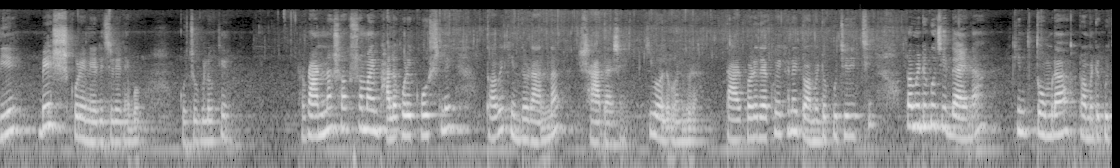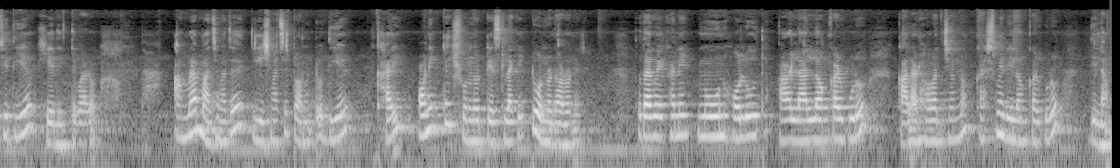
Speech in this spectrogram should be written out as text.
দিয়ে বেশ করে নেড়ে চেড়ে নেব কচুগুলোকে। রান্না সব সময় ভালো করে কষলে তবে কিন্তু রান্না স্বাদ আসে। কি বলো বন্ধুরা? তারপরে দেখো এখানে টমেটো কুচি দিচ্ছি। টমেটো কুচি দেয় না, কিন্তু তোমরা টমেটো কুচি দিয়ে খেয়ে দেখতে পারো। আমরা মাঝে মাঝে ইলিশ মাছের টমেটো দিয়ে খাই, অনেকটাই সুন্দর টেস্ট লাগে, একটু অন্য ধরনের। তো দেখো এখানে নুন, হলুদ আর লাল লঙ্কার গুঁড়ো কালার হওয়ার জন্য কাশ্মীরি লঙ্কার গুঁড়ো দিলাম।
